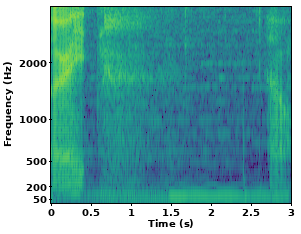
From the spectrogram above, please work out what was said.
Alright. How?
